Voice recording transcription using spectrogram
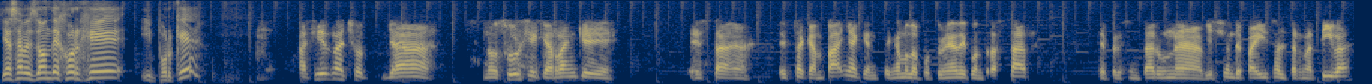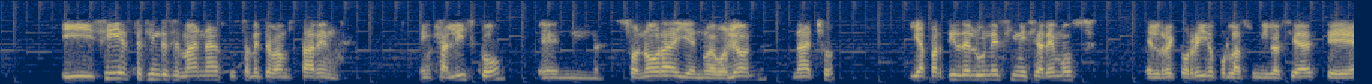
¿Ya sabes dónde, Jorge, y por qué? Así es, Nacho. Ya nos urge que arranque esta, esta campaña, que tengamos la oportunidad de contrastar, de presentar una visión de país alternativa. Y sí, este fin de semana justamente vamos a estar en en Jalisco, en Sonora y en Nuevo León, Nacho. Y a partir de lunes iniciaremos el recorrido por las universidades que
